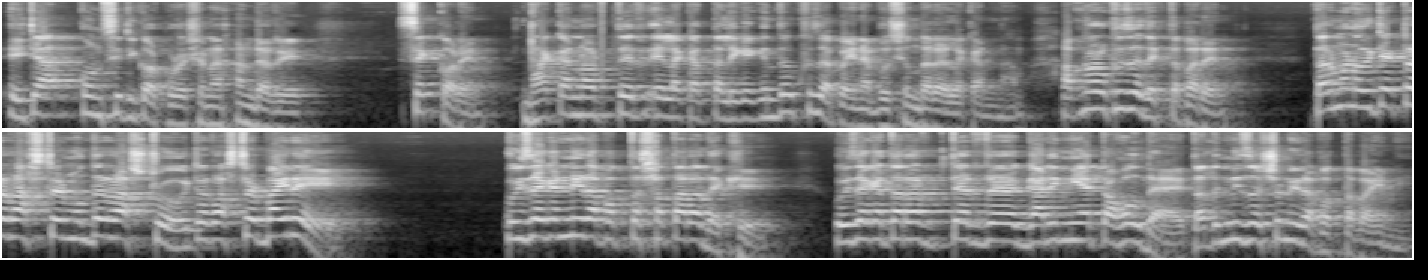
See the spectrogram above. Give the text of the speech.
এইটা কোন সিটি কর্পোরেশনের আন্ডারে চেক করেন। ঢাকা নর্থের এলাকার তালিকা কিন্তু খুঁজে পাই না বসুন্ধরা এলাকার নাম। আপনারা খুঁজে দেখতে পারেন। তার মানে ওইটা একটা রাষ্ট্রের মধ্যে রাষ্ট্র, ওইটা রাষ্ট্রের বাইরে। ওই জায়গার নিরাপত্তা তারা দেখে। ওই জায়গায় তারা তার গাড়ি নিয়ে টহল দেয়। তাদের নিজস্ব নিরাপত্তা বাহিনী।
